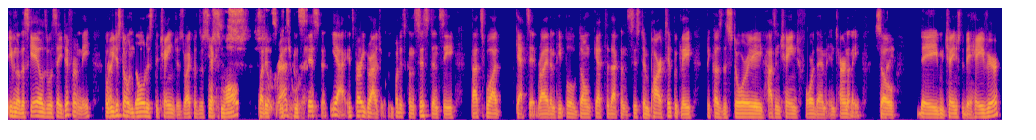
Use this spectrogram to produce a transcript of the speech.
even though the scales will say differently, but right. we just don't notice the changes, right? Because they're so yeah, small. It's but it's gradual, it's consistent. Right? Yeah, it's very gradual, but it's consistency. That's what gets it right and people don't get to that consistent part typically because the story hasn't changed for them internally so right they change the behavior,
